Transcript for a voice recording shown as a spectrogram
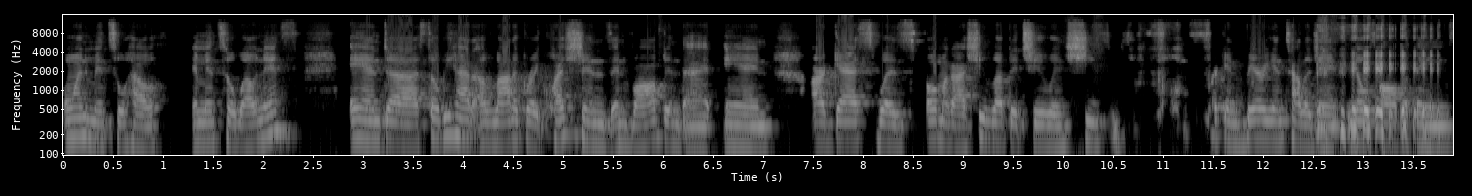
on mental health and mental wellness. And uh, so we had a lot of great questions involved in that. And our guest was oh my gosh she loved it too. And she's freaking very intelligent knows all the things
